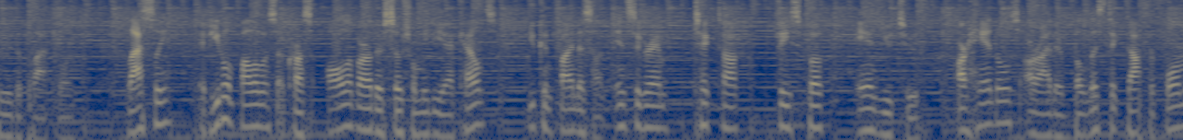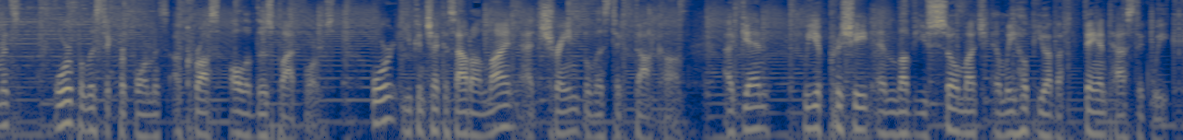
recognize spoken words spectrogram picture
through the platform. Lastly, if you don't follow us across all of our other social media accounts, you can find us on Instagram, TikTok, Facebook, and YouTube. Our handles are either ballistic.performance or ballistic performance across all of those platforms. Or you can check us out online at trainballistic.com. Again, we appreciate and love you so much, and we hope you have a fantastic week.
